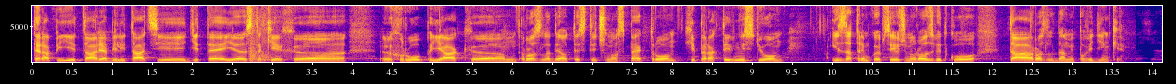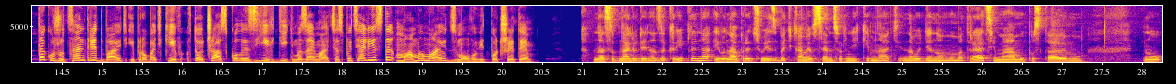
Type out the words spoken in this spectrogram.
терапії та реабілітації дітей з таких е, груп, як е, розлади аутистичного спектру, гіперактивністю із затримкою психічного розвитку та розладами поведінки. Також у центрі дбають і про батьків. В той час, коли з їх дітьми займаються спеціалісти, мами мають змогу відпочити. У нас одна людина закріплена, і вона працює з батьками в сенсорній кімнаті. На водяному матраці маму поставимо. Ну,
